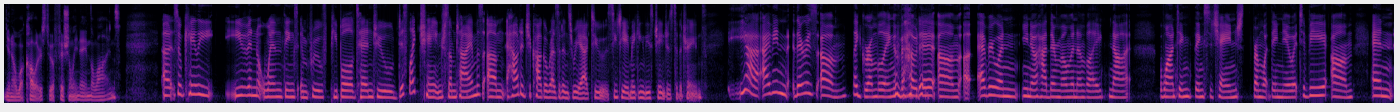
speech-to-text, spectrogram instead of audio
you know, what colors to officially name the lines. Uh, so, Kaylee, even when things improve, people tend to dislike change sometimes. Um, how did Chicago residents react to CTA making these changes to the trains? Yeah, I mean, there was um like grumbling about it. Um uh, everyone, you know, had their moment of like not wanting things to change from what they knew it to be. Um and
